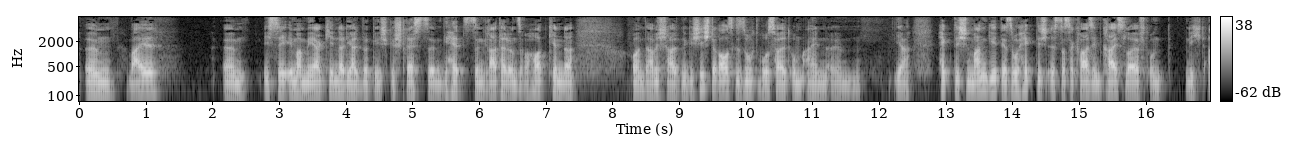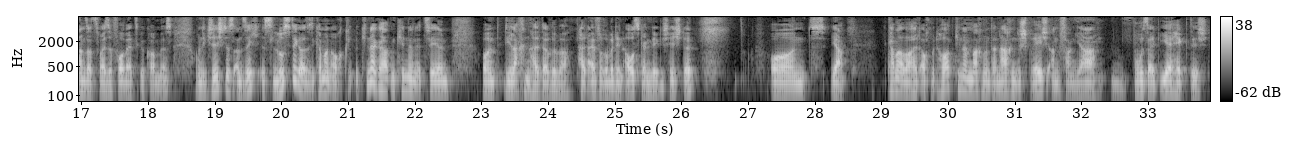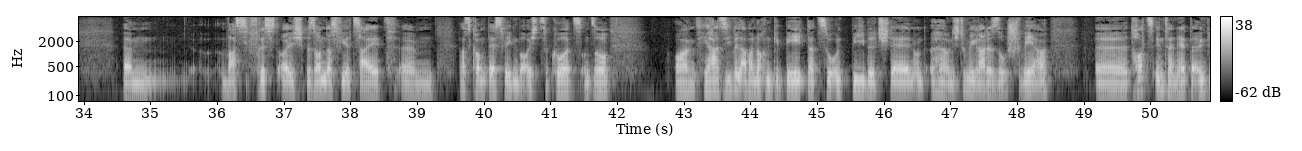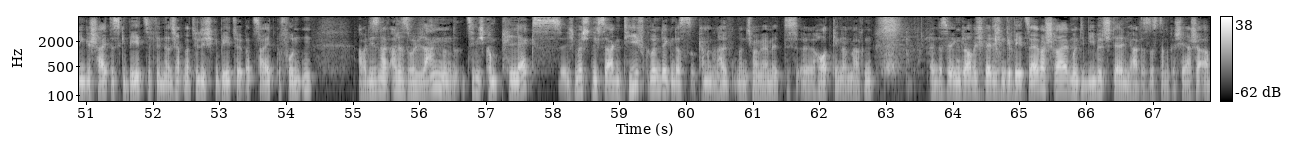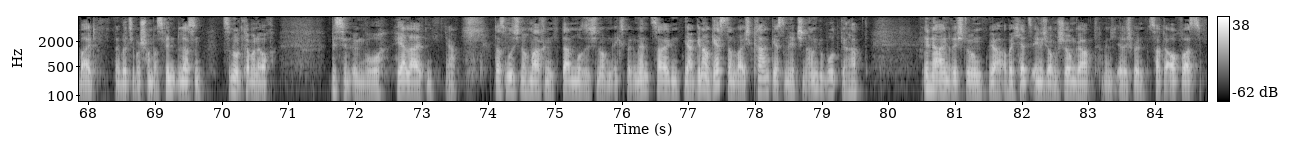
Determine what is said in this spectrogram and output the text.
ähm, weil ähm, ich sehe immer mehr Kinder, die halt wirklich gestresst sind, gehetzt sind, gerade halt unsere Hortkinder. Und da habe ich halt eine Geschichte rausgesucht, wo es halt um einen ähm, ja, hektischen Mann geht, der so hektisch ist, dass er quasi im Kreis läuft und nicht ansatzweise vorwärts gekommen ist. Und die Geschichte ist an sich ist lustig, also die kann man auch Kindergartenkindern erzählen und die lachen halt darüber, halt einfach über den Ausgang der Geschichte. Und ja, kann man aber halt auch mit Hortkindern machen und danach ein Gespräch anfangen. Ja, wo seid ihr hektisch? Ähm, was frisst euch besonders viel Zeit? Ähm, was kommt deswegen bei euch zu kurz und so? Und ja, sie will aber noch ein Gebet dazu und Bibel stellen und, äh, und ich tue mir gerade so schwer, äh, trotz Internet da irgendwie ein gescheites Gebet zu finden. Also ich habe natürlich Gebete über Zeit gefunden, aber die sind halt alle so lang und ziemlich komplex. Ich möchte nicht sagen tiefgründig und das kann man dann halt noch nicht mal mehr mit äh, Hortkindern machen. Und deswegen glaube ich, werde ich ein Gebet selber schreiben und die Bibel stellen. Ja, das ist dann Recherchearbeit. Da wird sich aber schon was finden lassen. Zur Not kann man auch bisschen irgendwo herleiten. Ja, das muss ich noch machen. Dann muss ich noch ein Experiment zeigen. Ja, genau, gestern war ich krank. Gestern hätte ich ein Angebot gehabt in der Einrichtung. Ja, aber ich hätte es eh nicht auf dem Schirm gehabt, wenn ich ehrlich bin. Es hatte auch was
